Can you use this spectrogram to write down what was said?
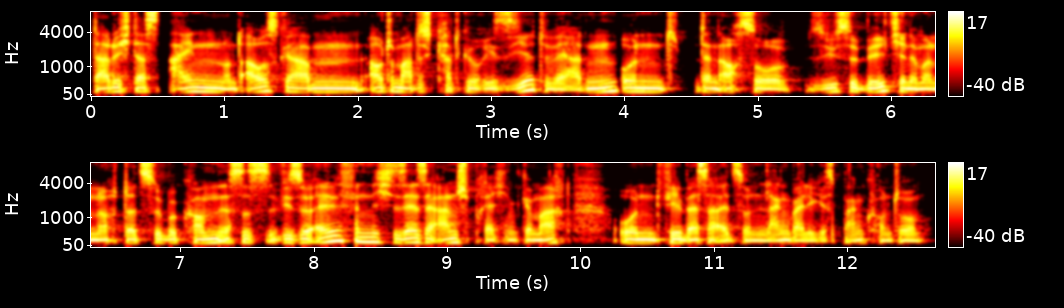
Dadurch, dass Ein- und Ausgaben automatisch kategorisiert werden und dann auch so süße Bildchen immer noch dazu bekommen, ist es visuell, finde ich, sehr, sehr ansprechend gemacht und viel besser als so ein langweiliges Bankkonto.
